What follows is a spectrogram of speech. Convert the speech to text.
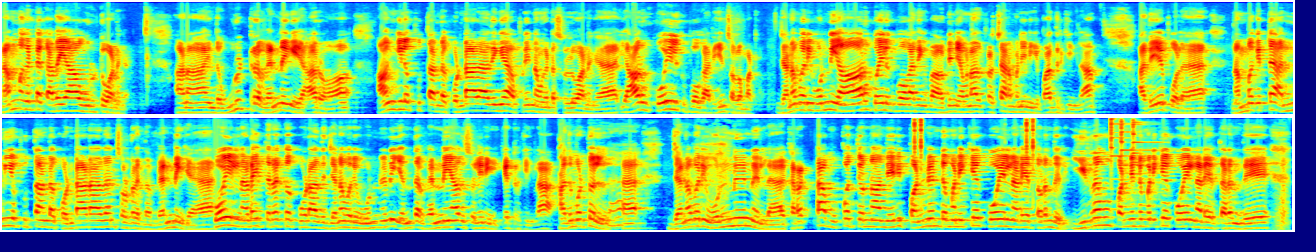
நம்மக்கிட்ட கதையாக உருட்டுவானுங்க. ஆனால் இந்த உருட்டுற வெண்ணைங்க யாரும் ஆங்கில புத்தாண்டை கொண்டாடாதீங்க அப்படின்னு நம்மகிட்ட சொல்லுவானுங்க. யாரும் கோயிலுக்கு போகாதீங்கன்னு சொல்ல மாட்டோம் ஜனவரி ஒன்று யாரும் கோயிலுக்கு போகாதீங்கப்பா அப்படின்னு எவனாவது பிரச்சாரம் பண்ணி நீங்கள் பார்த்துருக்கீங்களா? அதே போல் நம்மக்கிட்ட அந்நிய புத்தாண்டை கொண்டாடாதன்னு சொல்கிற இந்த வெண்ணைங்க கோயில் நடை திறக்கக்கூடாது ஜனவரி ஒன்றுன்னு எந்த வெண்ணையாவது சொல்லி நீங்கள் கேட்டிருக்கீங்களா? அது மட்டும் இல்லை ஜனவரி ஒன்றுன்னு இல்லை கரெக்டாக முப்பத்தி ஒன்றாம் தேதி பன்னெண்டு மணிக்கே கோயில் நடைய திறந்து இரவு பன்னெண்டு மணிக்கே கோயில் நடைய திறந்து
